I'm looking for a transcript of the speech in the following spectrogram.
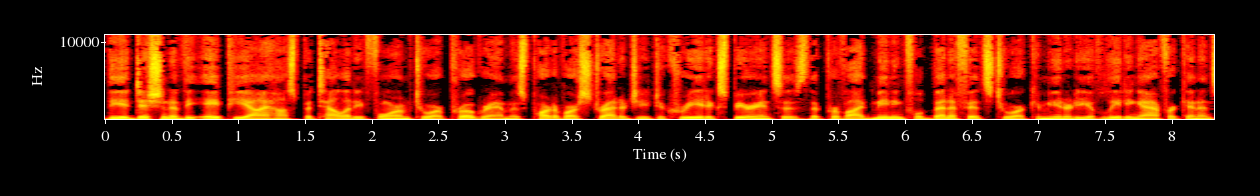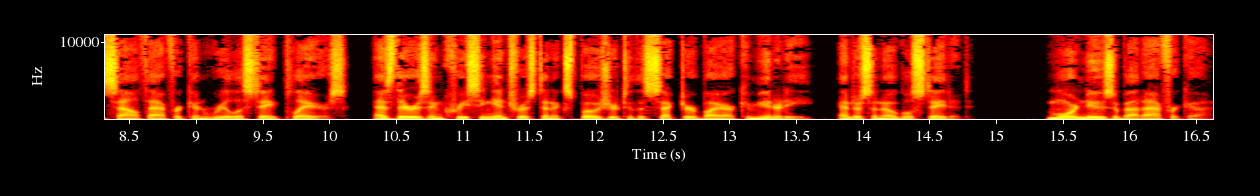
The addition of the API Hospitality Forum to our program is part of our strategy to create experiences that provide meaningful benefits to our community of leading African and South African real estate players, as there is increasing interest and exposure to the sector by our community, Anderson Ogle stated. More news about Africa.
